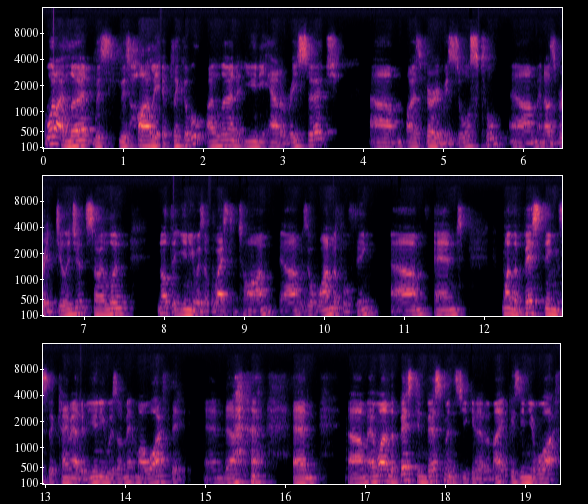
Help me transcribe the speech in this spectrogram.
what I learned was, was highly applicable. I learned at uni how to research. Um, I was very resourceful um, and I was very diligent. So I learned not that uni was a waste of time. Uh, it was a wonderful thing. Um, and one of the best things that came out of uni was I met my wife there. And, uh, and um, and one of the best investments you can ever make is in your wife.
